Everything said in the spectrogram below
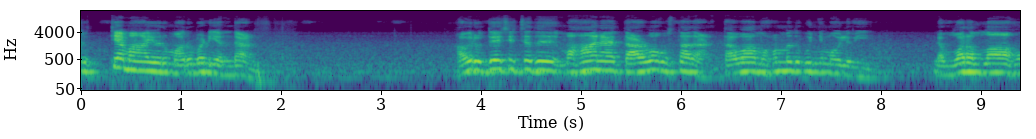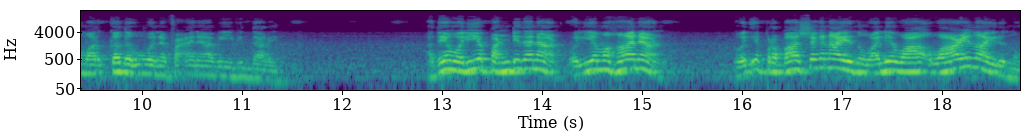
കൃത്യമായ ഒരു മറുപടി എന്താണ്? അവരുദ്ദേശിച്ചത് മഹാനായ താഴ്വ ഉസ്താദാണ്. തവ മുഹമ്മദ് കുഞ്ഞു മൗലവി അദ്ദേഹം വലിയ പണ്ഡിതനാണ് വലിയ മഹാനാണ് വലിയ പ്രഭാഷകനായിരുന്നു വലിയ വാ വാഴിതായിരുന്നു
